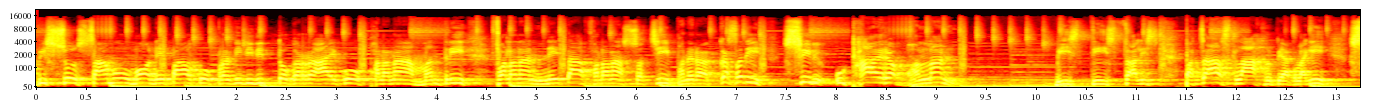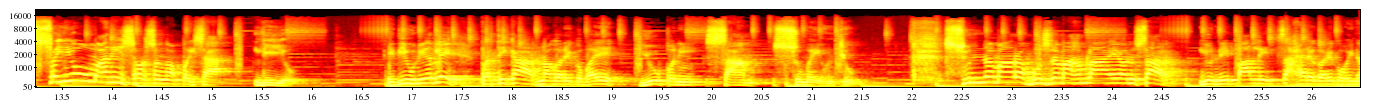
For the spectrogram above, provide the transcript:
विश्व सामु म नेपालको प्रतिनिधित्व गरेर आएको फलाना मन्त्री फलाना नेता फलाना सचिव भनेर कसरी शिर उठाएर भन्लान्? बिस तिस चालिस पचास लाख रुपियाँको लागि सयौँ मानिसहरूसँग पैसा लियो। यदि उनीहरूले प्रतिकार नगरेको भए यो पनि साम सुमै हुन्थ्यो। सुन्नमा र बुझ्नमा हामीलाई आए अनुसार यो नेपालले चाहेर गरेको होइन।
